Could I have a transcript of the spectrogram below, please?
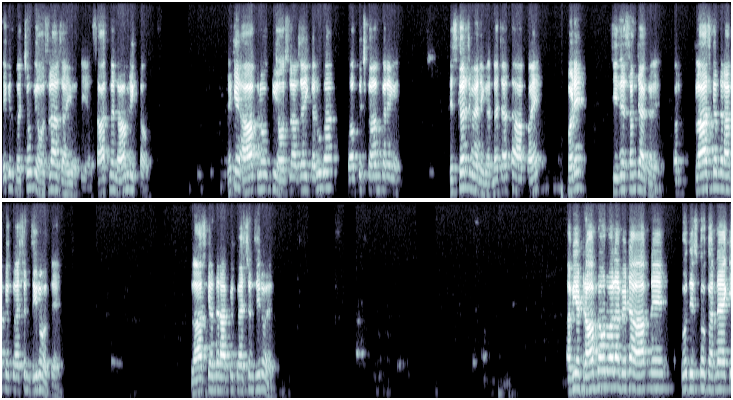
लेकिन बच्चों की हौसला अफजाई होती है। साथ में नाम लिखता हूँ। देखिए, आप लोग की हौसला अफजाई करूँगा तो आप कुछ काम करेंगे। डिस्कर्ज मैं नहीं करना चाहता। आप आए, पढ़े, चीज़ें समझा करें और क्लास के अंदर आपके क्वेश्चन ज़ीरो होते हैं। क्लास के अंदर आपके क्वेश्चन ज़ीरो है। अब ये ड्रॉप डाउन वाला बेटा आपने खुद इसको करना है कि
